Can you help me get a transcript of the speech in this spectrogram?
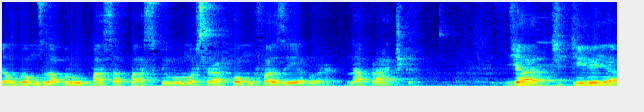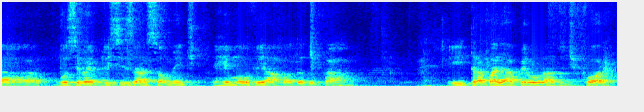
Então vamos lá para o passo a passo que eu vou mostrar como fazer agora, na prática. Já tirei a... Você vai precisar somente remover a roda do carro e trabalhar pelo lado de fora.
